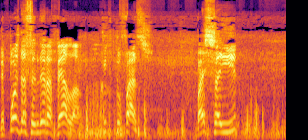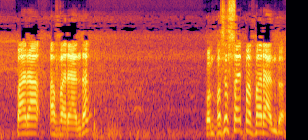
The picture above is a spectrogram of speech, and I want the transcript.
Depois de acender a vela, o que, que tu fazes? Vais sair para a varanda quando você sai para a varanda,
